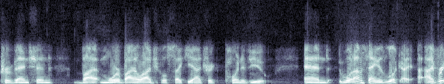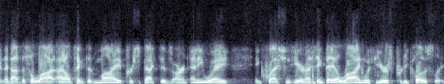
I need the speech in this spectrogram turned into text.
prevention, bi- more biological psychiatric point of view. And what I'm saying is, look, I, have written about this a lot. I don't think that my perspectives are in any way in question here, and I think they align with yours pretty closely.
